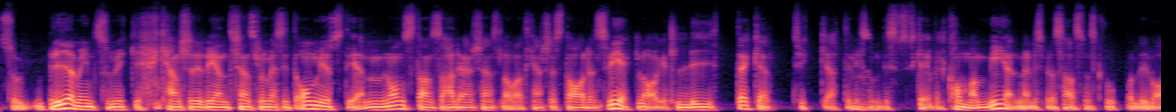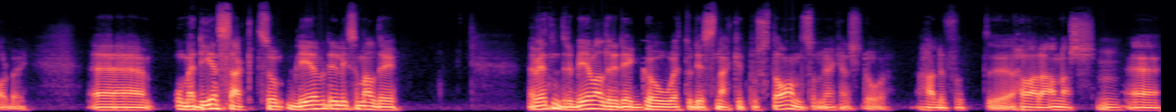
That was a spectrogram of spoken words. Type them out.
så bryr jag mig inte så mycket kanske rent känslomässigt om just det. Men någonstans så hade jag en känsla av att kanske staden svek laget lite. Kan jag tycka att det, liksom, det ska väl komma mer när det spelas allsvensk fotboll i Varberg. Eh, och med det sagt så blev det liksom aldrig jag vet inte, det blev aldrig det goet och det snacket på stan som jag kanske då hade fått eh, höra annars. Mm. Eh,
